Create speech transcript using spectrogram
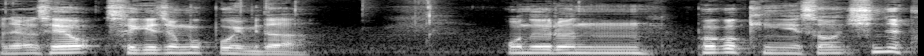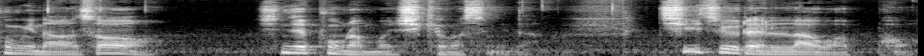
안녕하세요. 세계정목보입니다. 오늘은 버거킹에서 신제품이 나와서 신제품을 한번 시켜봤습니다. 치즈렐라 와퍼.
